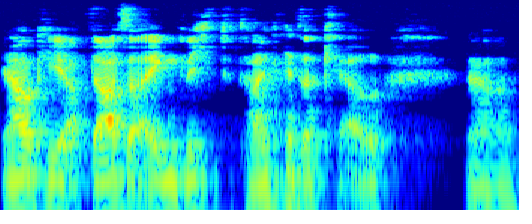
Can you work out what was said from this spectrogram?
ja, okay, ab da ist er eigentlich ein total netter Kerl. Ja.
